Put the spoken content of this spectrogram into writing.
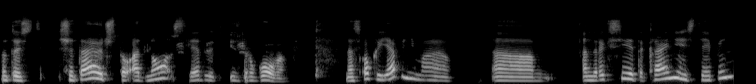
Ну, то есть считают, что одно следует из другого. Насколько я понимаю, а, анорексия – это крайняя степень,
